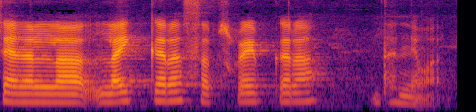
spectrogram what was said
चॅनलला लाईक करा सबस्क्राईब करा. धन्यवाद.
